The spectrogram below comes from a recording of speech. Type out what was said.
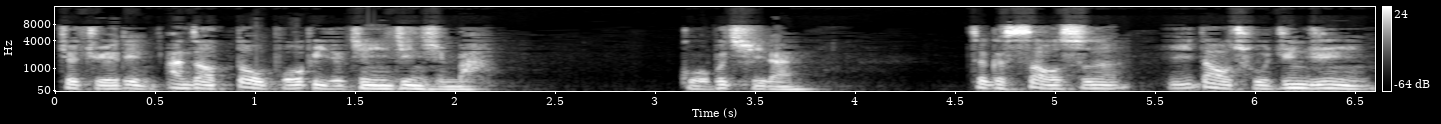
就决定按照窦伯比的建议进行吧。果不其然，这个少师，一到楚军军营，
